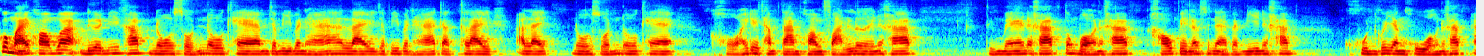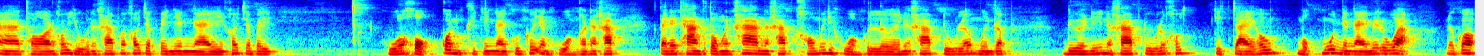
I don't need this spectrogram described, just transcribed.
ก็หมายความว่าเดือนนี้ครับโนสนโนแคมจะมีปัญหาอะไรจะมีปัญหากับใครอะไรโนสนโนแคร์ขอให้ได้ทำตามความฝันเลยนะครับ ถึงแม้นะครับต้องบอกนะครับเขาเป็นลักษณะแบบนี้นะครับ คุณก็ยังห่วงนะครับ อาทรเขาอยู่นะครับ ว่าเขาจะเป็นยังไงเขาจะไปหัวหกก้นผิดยังไง คุณก็ยังห่วงเขานะครับ แต่ในทางตรงกันข้ามนะครับเขาไม่ได้ห่วงคุณเลยนะครับ ดูแล้วเหมือนกับเดือนนี้นะครับ ดูแล้วเขาจิตใจเขาหมกมุ่นยังไงไม่รู้อะแล้วก็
